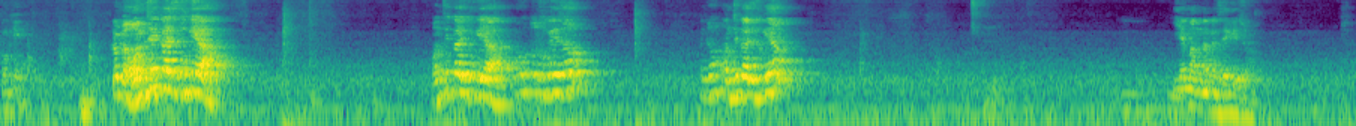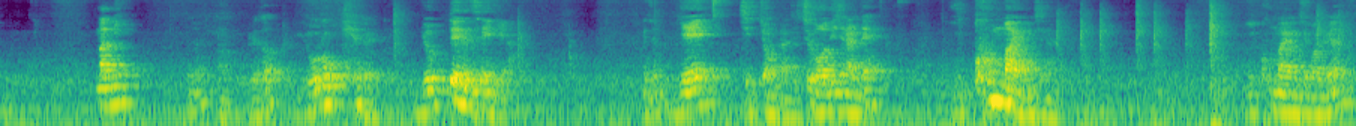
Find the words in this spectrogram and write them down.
5. 오케이? 그러면 언제까지 두 개야? 언제까지 두 개야? 이것도 두 개죠? 그죠? 언제까지 두 개야? 얘 만나면 세 개죠. 맞니? 그죠? 어, 그래서 요렇게 될 때, 요 때는 세 개야. 그죠? 얘 직전까지, 즉 어디 지날 때? 2콤마 0 지날 때. 2콤마 0 집어넣으면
